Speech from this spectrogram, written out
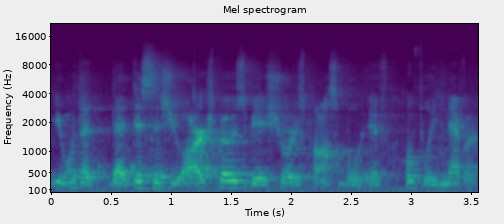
you want that, that distance you are exposed to be as short as possible, if hopefully never.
